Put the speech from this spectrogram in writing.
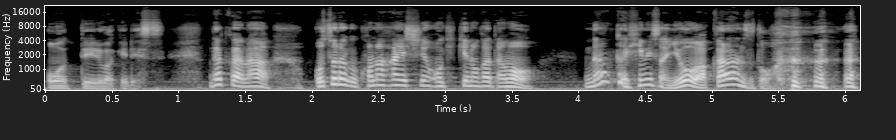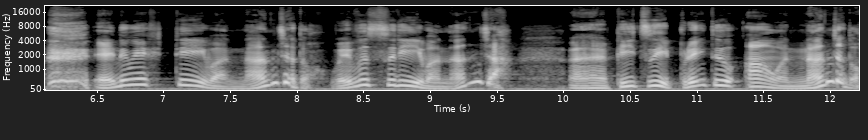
思っているわけです。だからおそらくこの配信をお聞きの方もなんか姫さんようわからんぞと。NFT はなんじゃと。Web3 はなんじゃ。えー、P2E、プレイトゥーアンはなんじゃと。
